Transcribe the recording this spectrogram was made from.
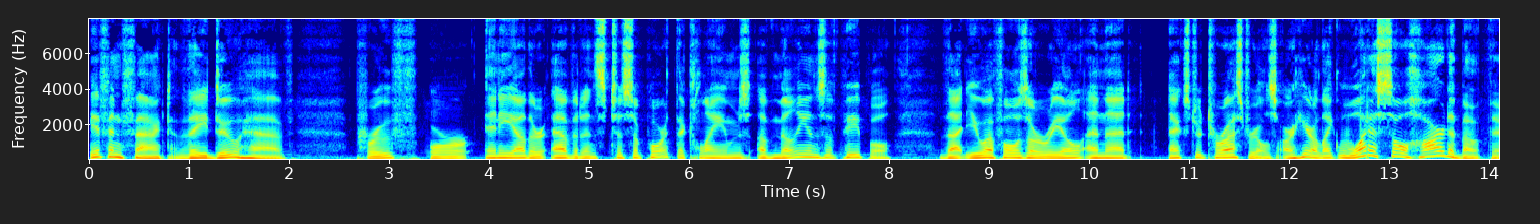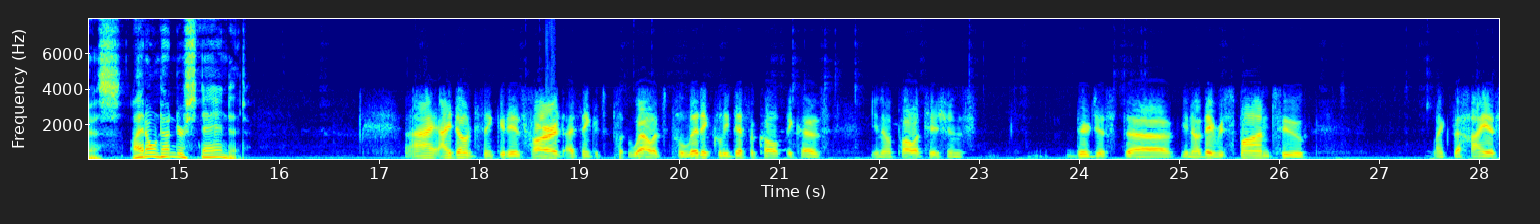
if, in fact, they do have proof or any other evidence to support the claims of millions of people that UFOs are real and that extraterrestrials are here? Like, what is so hard about this? I don't understand it. I, I don't think it is hard. I think it's well, it's politically difficult because you know politicians they're just uh, you know they respond to like the highest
